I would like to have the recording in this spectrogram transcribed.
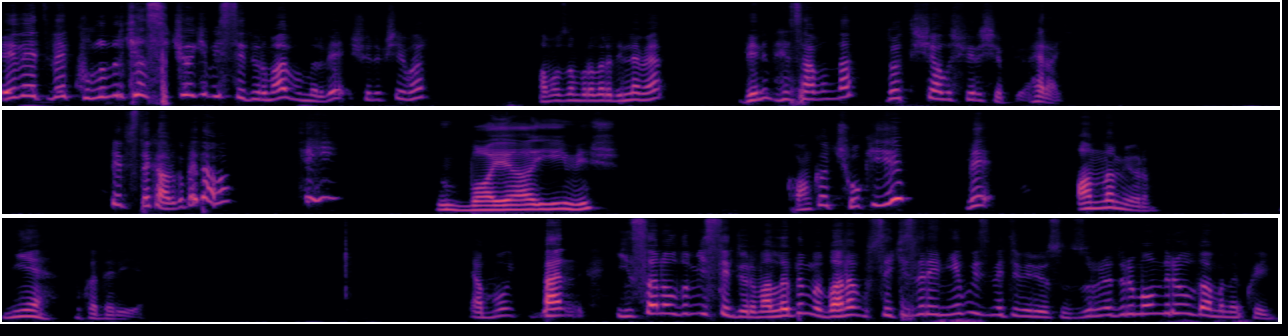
Evet ve kullanırken sıkıyor gibi hissediyorum abi bunları ve şöyle bir şey var. Amazon buraları dinleme. Benim hesabımdan 4 kişi alışveriş yapıyor her ay. Hepsi de kargo bedava. Bayağı iyiymiş. Kanka çok iyi ve anlamıyorum. Niye bu kadar iyi? Ya bu ben insan olduğumu hissediyorum anladın mı? Bana bu 8 liraya niye bu hizmeti veriyorsun? Zurna dürüm 10 lira oldu amına koyayım.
